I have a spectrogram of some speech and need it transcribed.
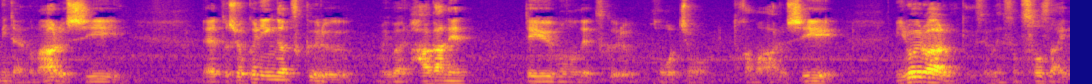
みたいなのもあるし、えーと、職人が作るいわゆる鋼っていうもので作る包丁とかもあるしいろいろあるわけですよねその素材。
